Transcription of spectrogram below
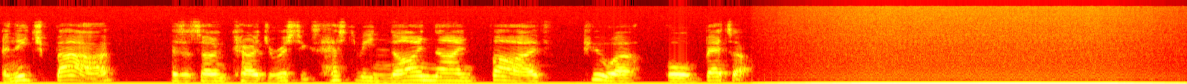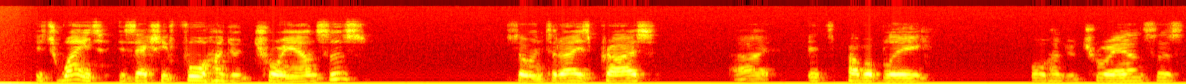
and each bar has its own characteristics. It has to be 995 pure or better. Its weight is actually 400 troy ounces. So in today's price, uh, it's probably 400 troy ounces.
